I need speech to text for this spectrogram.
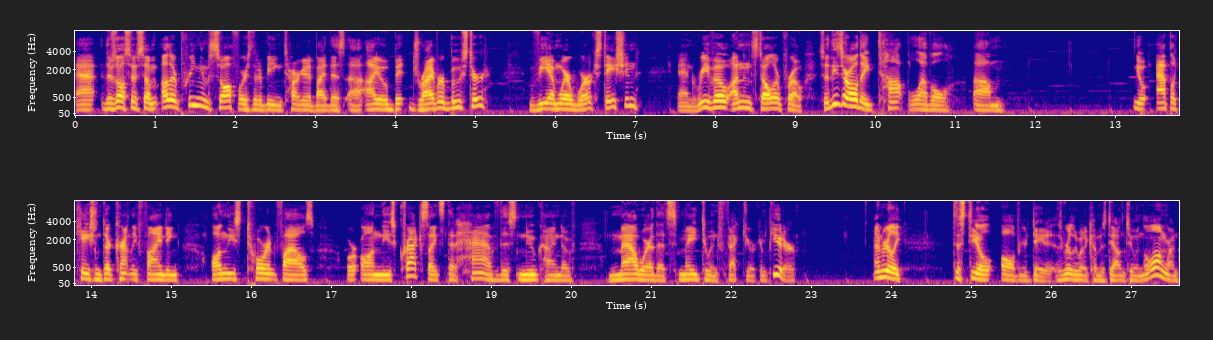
Uh, there's also some other premium softwares that are being targeted by this uh, IOBit Driver Booster, VMware Workstation, and Revo Uninstaller Pro. So these are all the top level um, you know applications they're currently finding on these torrent files or on these crack sites that have this new kind of malware that's made to infect your computer and really to steal all of your data is really what it comes down to in the long run.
